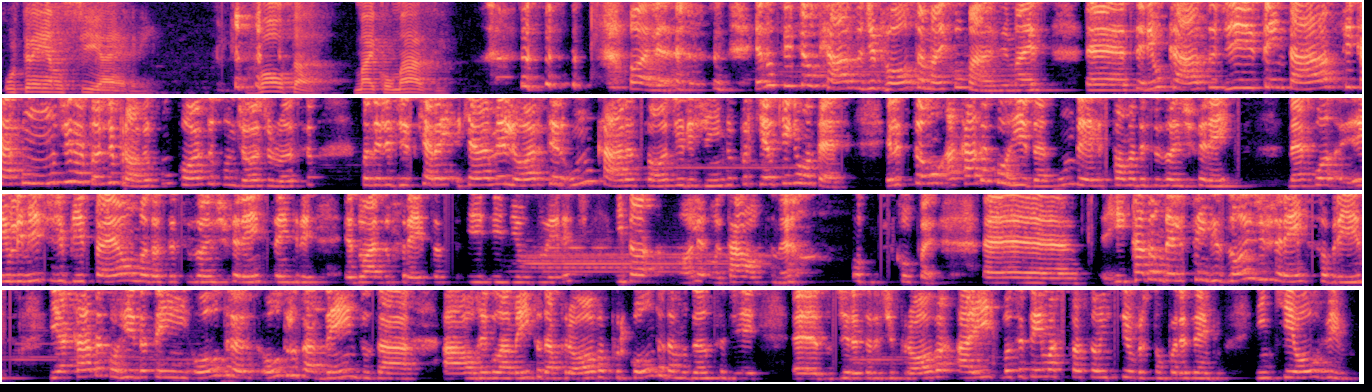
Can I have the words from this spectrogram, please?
O trem anuncia, Evelyn. Volta Michael Masi Olha, eu não sei se é o caso de volta Michael Masi, mas é, seria o caso de tentar ficar com um diretor de prova. Eu concordo com o George Russell quando ele diz que era, que era melhor ter um cara só dirigindo, porque o que, que acontece? Eles estão, a cada corrida, um deles toma decisões diferentes, né? E o limite de pista é uma das decisões diferentes entre Eduardo Freitas e, e Nils Wiret. Então, olha, tá alto, né? desculpa. É, e cada um deles tem visões diferentes sobre isso, e a cada corrida tem outras, outros adendos a, ao regulamento da prova por conta da mudança de, é, dos diretores de prova. Aí você tem uma situação em Silverstone, por exemplo, em que houve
